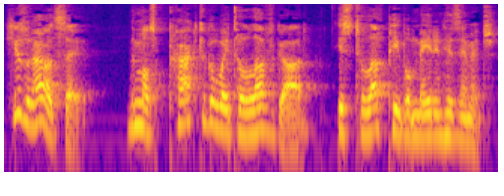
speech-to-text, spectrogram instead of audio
Here's what I would say the most practical way to love God is to love people made in His image.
